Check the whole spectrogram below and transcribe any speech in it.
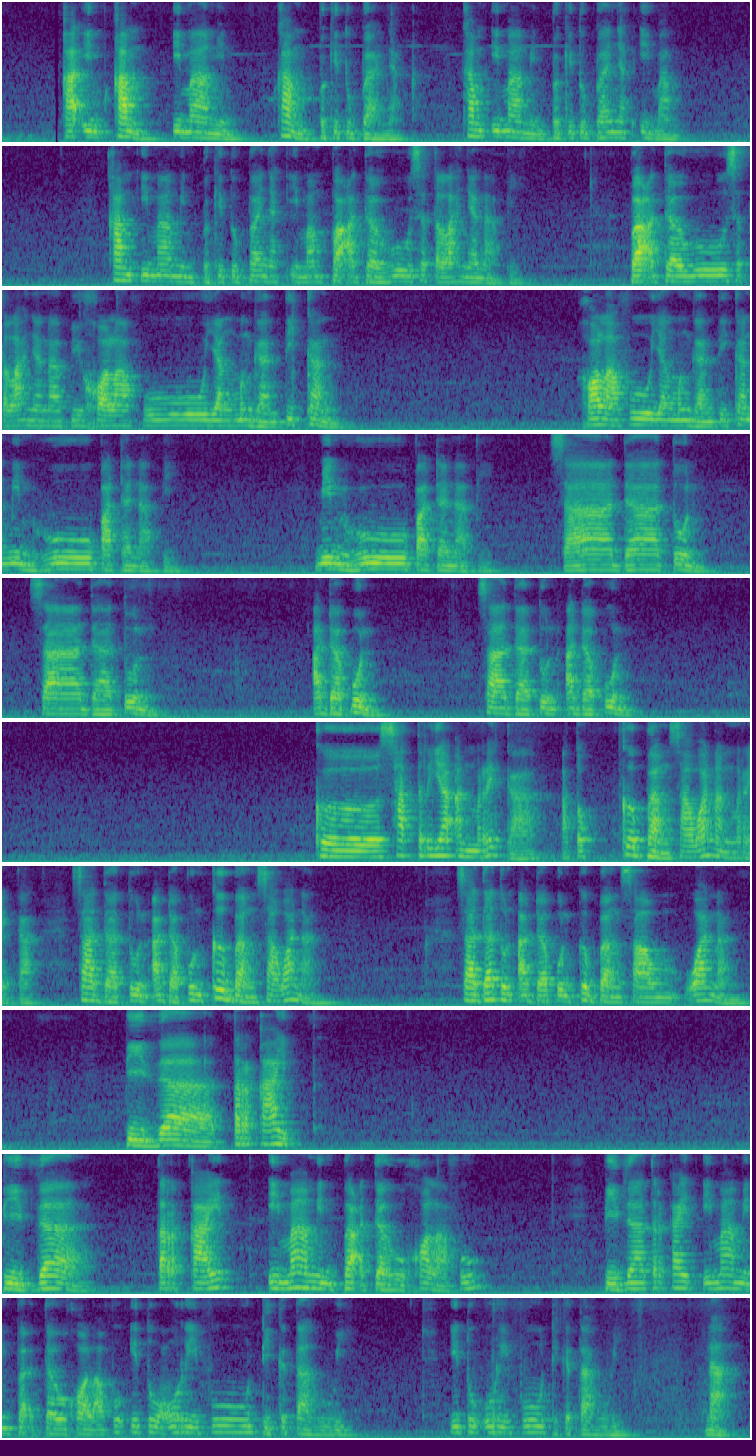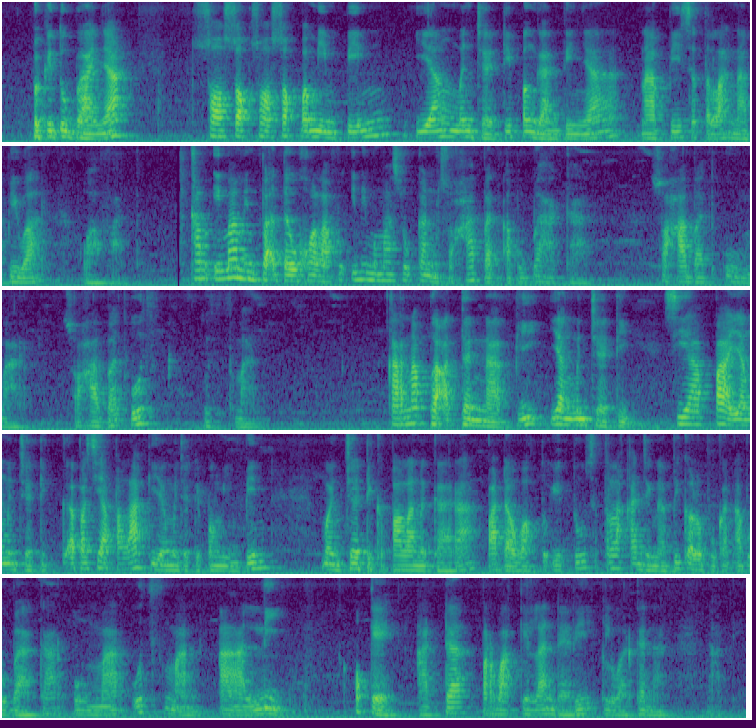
Kaim kam imamin, kam begitu banyak. Kam imamin begitu banyak imam. Kam imamin begitu banyak imam ba'dahu setelahnya Nabi. Ba'dahu setelahnya Nabi kholafu yang menggantikan kholafu yang menggantikan minhu pada Nabi minhu pada Nabi sadatun. Sadatun. Adapun. Sadatun adapun. Kesatriaan mereka atau kebangsawanan mereka. Sadatun adapun kebangsawanan. Sadatun adapun kebangsawanan. Bisa terkait Bida terkait imamin ba'dahu kholafu Bida terkait imamin ba'dau kholafu itu urifu diketahui. Itu urifu diketahui. Nah, begitu banyak sosok-sosok pemimpin yang menjadi penggantinya Nabi setelah Nabi wa wafat. Kam imamin ba'dau kholafu ini memasukkan sahabat Abu Bakar, sahabat Umar, sahabat Uth, Uthman karena ba'dan nabi yang menjadi siapa yang menjadi apa siapa lagi yang menjadi pemimpin menjadi kepala negara pada waktu itu setelah kanjeng Nabi kalau bukan Abu Bakar, Umar, Uthman, Ali. Oke, ada perwakilan dari keluarga Nabi.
